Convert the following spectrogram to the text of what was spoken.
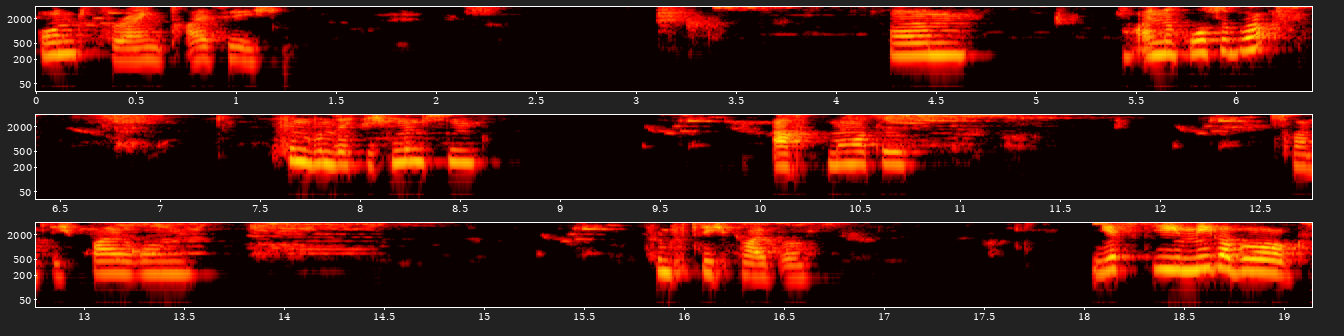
und Frank 30. Ähm, noch eine große Box. 65 Münzen, 8 Mortis, 20 Byron, 50 Piper. Jetzt die Megabox.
